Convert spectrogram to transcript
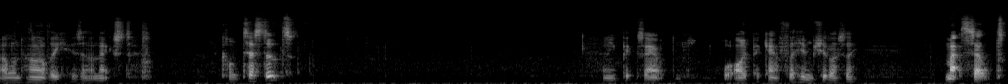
Alan Harvey is our next contestant. And he picks out what I pick out for him, should I say. Matt Selt.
